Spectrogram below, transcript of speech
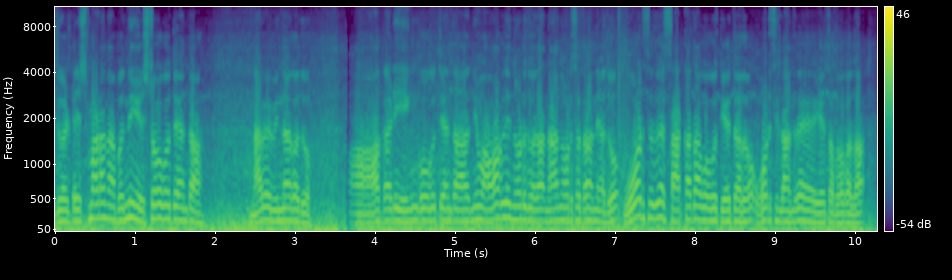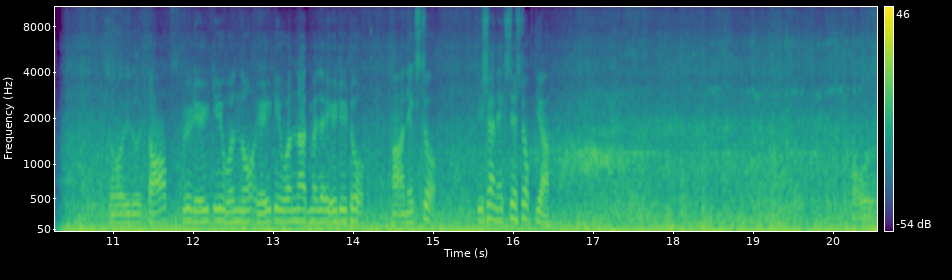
ಇದ್ರಲ್ಲಿ ಟೆಸ್ಟ್ ಮಾಡೋಣ ಬನ್ನಿ, ಎಷ್ಟು ಹೋಗುತ್ತೆ ಅಂತ. ನಾವೇ ವಿನ್ ಆಗೋದು. ಆ ಗಾಡಿ ಹೆಂಗ್ ಹೋಗುತ್ತೆ ಅಂತ ನೀವು ಅವಾಗ್ಲೇ ನೋಡಿದ್ರಲ್ಲ ನಾನು ಓಡಿಸೋದಾನೆ ಅದು. ಓಡಿಸಿದ್ರೆ ಸಖತ್ತಾಗಿ ಹೋಗುತ್ತೆ ಏತದು. ಓಡಿಸಿಲ್ಲ ಅಂದ್ರೆ ಏತದ ಹೋಗಲ್ಲ. ಸೊ ಇದು top speed eighty one eighty one ಆದಮೇಲೆ ಏಯ್ಟಿ ಟು ಹಾಂ ನೆಕ್ಸ್ಟು ಇಶಾ ನೆಕ್ಸ್ಟ್ ಎಷ್ಟು ಹೋಗ್ತೀಯಾ? ಅವರು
